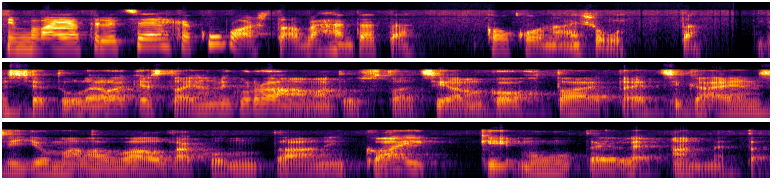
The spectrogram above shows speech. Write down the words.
Niin mä ajattelin, että se ehkä kuvastaa vähän tätä kokonaisuutta. Ja se tulee oikeastaan ihan niin kuin raamatusta, että siellä on kohta, että etsikää ensin Jumalan valtakuntaa, niin kaikki muu teille annetaan.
